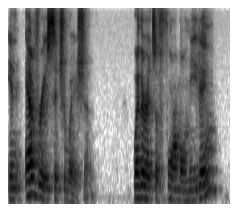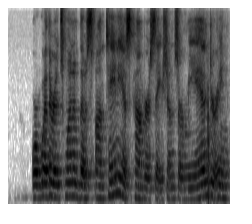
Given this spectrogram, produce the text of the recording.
In every situation, whether it's a formal meeting, or whether it's one of those spontaneous conversations or meandering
